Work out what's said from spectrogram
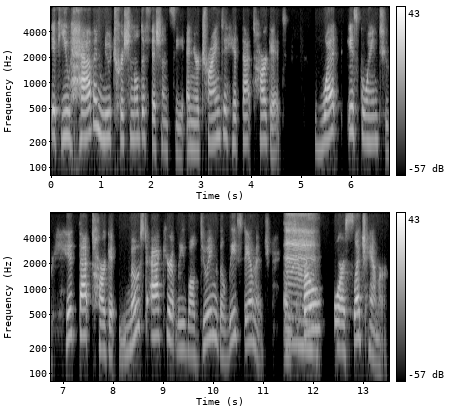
if you have a nutritional deficiency and you're trying to hit that target, what is going to hit that target most accurately while doing the least damage? An mm. arrow or a sledgehammer?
